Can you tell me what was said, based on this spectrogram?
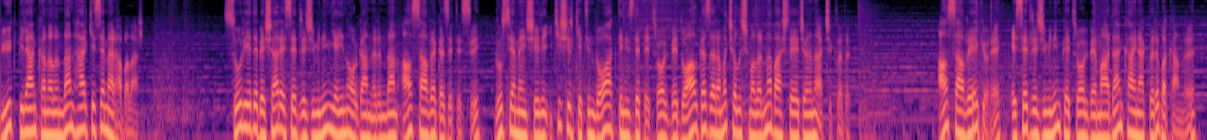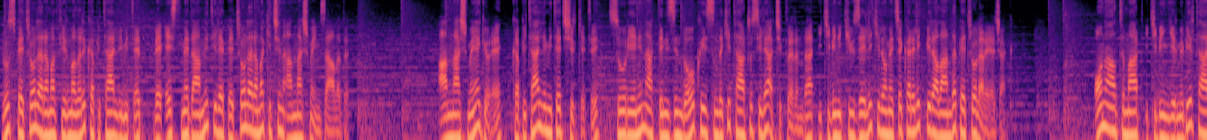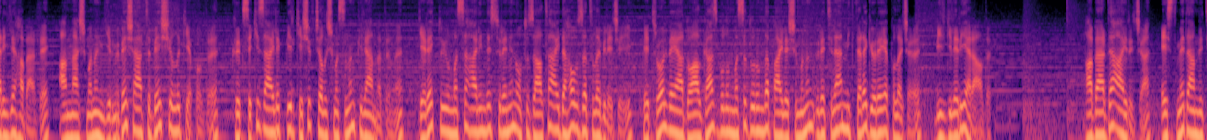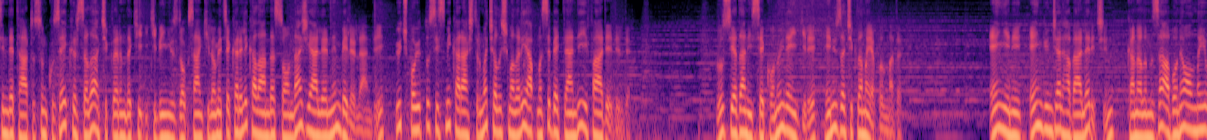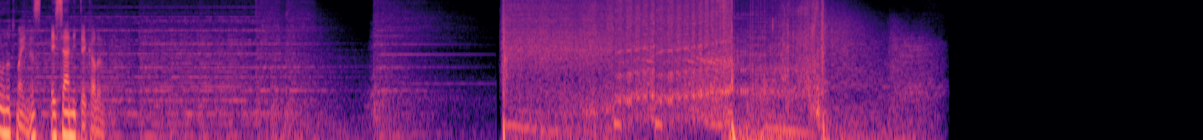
Büyük Plan kanalından herkese merhabalar. Suriye'de Beşar Esed rejiminin yayın organlarından Al Savra gazetesi, Rusya menşeli iki şirketin Doğu Akdeniz'de petrol ve doğal gaz arama çalışmalarına başlayacağını açıkladı. Al Savra'ya göre, Esed rejiminin Petrol ve Maden Kaynakları Bakanlığı, Rus petrol arama firmaları Kapital Limited ve Est Medamlit ile petrol aramak için anlaşma imzaladı. Anlaşmaya göre, Kapital Limited şirketi, Suriye'nin Akdeniz'in doğu kıyısındaki Tartus ile açıklarında 2250 kilometrekarelik bir alanda petrol arayacak. 16 Mart 2021 tarihli haberde, anlaşmanın 25 artı 5 yıllık yapıldığı, 48 aylık bir keşif çalışmasının planladığını, gerek duyulması halinde sürenin 36 ay daha uzatılabileceği, petrol veya doğal gaz bulunması durumda paylaşımının üretilen miktara göre yapılacağı, bilgileri yer aldı. Haberde ayrıca, Est Medamrit'in de Tartus'un kuzey kırsalı açıklarındaki 2190 kilometrekarelik alanda sondaj yerlerinin belirlendiği, 3 boyutlu sismik araştırma çalışmaları yapması beklendiği ifade edildi. Rusya'dan ise konuyla ilgili henüz açıklama yapılmadı. En yeni, en güncel haberler için kanalımıza abone olmayı unutmayınız, esenlikle kalın.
